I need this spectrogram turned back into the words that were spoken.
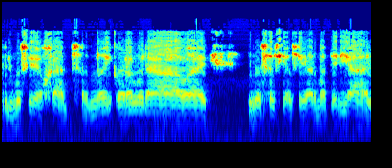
el Museo Hudson, ¿no? Y colaboraba y nos hacían llegar material.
